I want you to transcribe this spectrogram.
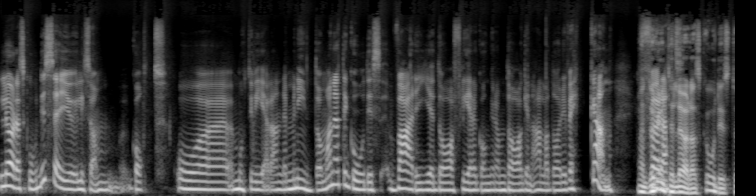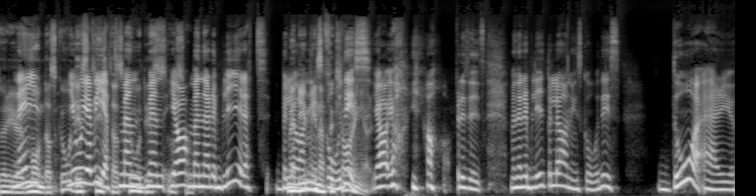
lördagsgodis är ju liksom gott och motiverande, men inte om man äter godis varje dag, flera gånger om dagen, alla dagar i veckan. men då är det inte att- lördagsgodis, då är det ju måndagsgodis, jo, jag vet, men, men, ja, men när det blir ett belöningsgodis. Ja, ja, ja, precis. Men när det blir ett belöningsgodis, då är det ju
